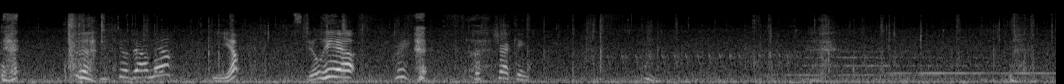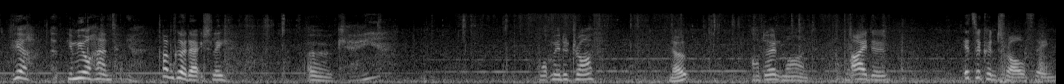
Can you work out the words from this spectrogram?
You still down there? Yep. Still here. Great. Just checking. Here, give me your hand. I'm good, actually. Okay. Want me to drive? Nope. I don't mind. I do. It's a control thing.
